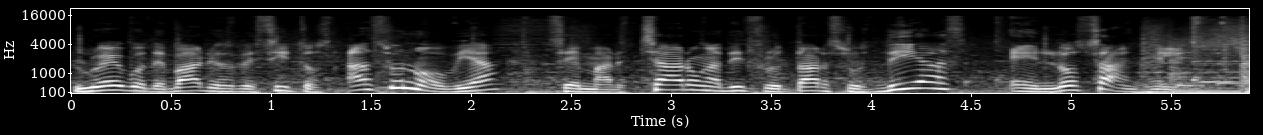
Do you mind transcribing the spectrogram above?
Luego de varios besitos a su novia, se marcharon a disfrutar sus días en Los Ángeles.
